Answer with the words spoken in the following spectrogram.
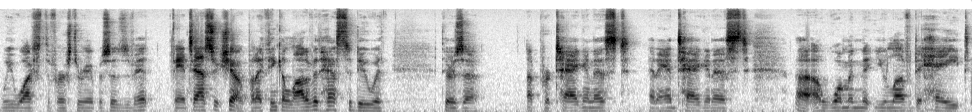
We watched the first three episodes of it. Fantastic show, but I think a lot of it has to do with there's a a protagonist, an antagonist, uh, a woman that you love to hate,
